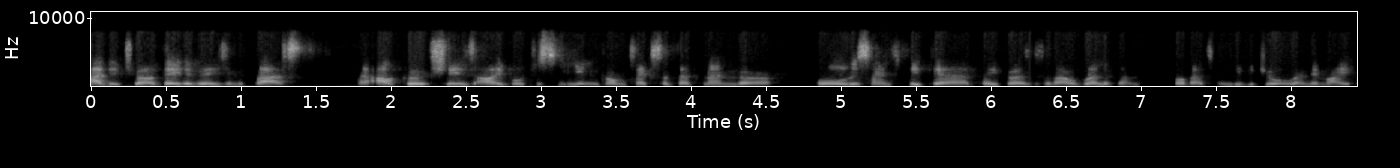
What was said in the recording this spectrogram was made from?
added to our database in the past. Uh, our coaches are able to see in context of that member all the scientific uh, papers that are relevant for that individual. And they might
